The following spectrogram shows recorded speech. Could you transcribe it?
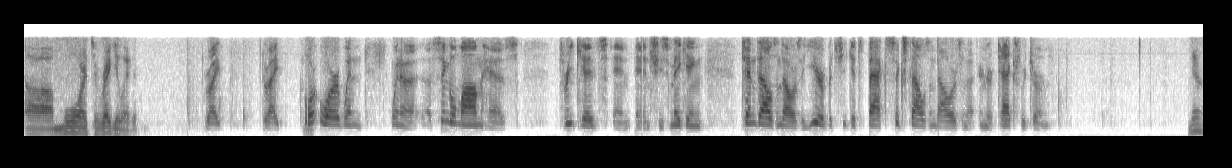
uh, more to regulate it. Right, right. Or or when when a, a single mom has three kids and and she's making ten thousand dollars a year, but she gets back six thousand dollars in her tax return. Yeah.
